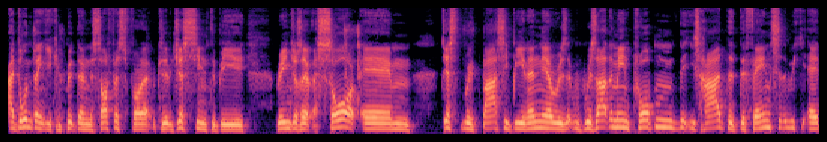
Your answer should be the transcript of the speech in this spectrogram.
I don't think you can put down the surface for it because it just seemed to be Rangers out of sort. Um, just with Bassey being in there, was it, was that the main problem that he's had the defence at the week uh,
